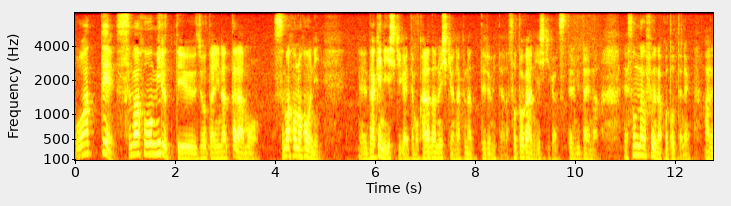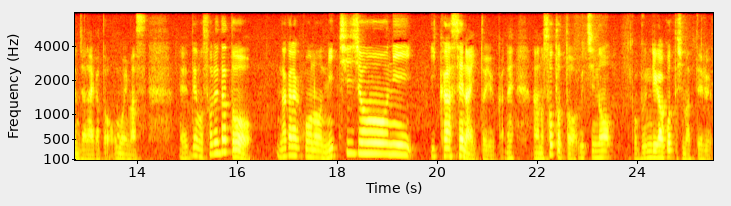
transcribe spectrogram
終わってスマホを見るっていう状態になったらもうスマホの方に、えー、だけに意識がいても体の意識はなくなってるみたいな外側に意識が移ってるみたいな、えー、そんな風なことってねあるんじゃないかと思います。えー、でもそれだとなかなかこの日常に生かせないというかねあの外と内のこう分離が起こってしまっている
